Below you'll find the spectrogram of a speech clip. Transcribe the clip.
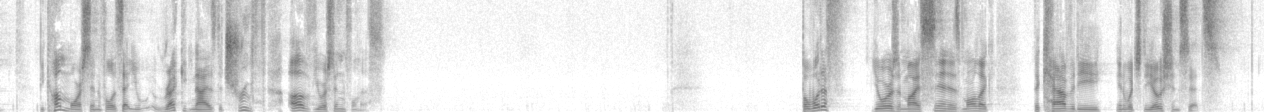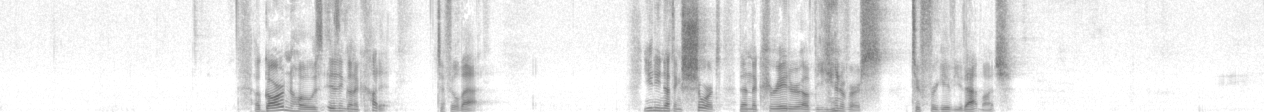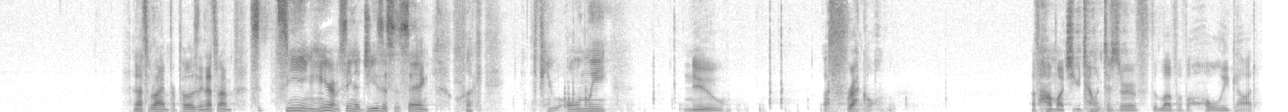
become more sinful, it's that you recognize the truth of your sinfulness. But what if yours and my sin is more like the cavity in which the ocean sits? A garden hose isn't going to cut it to fill that. You need nothing short than the creator of the universe to forgive you that much. And that's what I'm proposing. That's what I'm seeing here. I'm seeing that Jesus is saying, look, if you only knew a freckle of how much you don't deserve the love of a holy God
